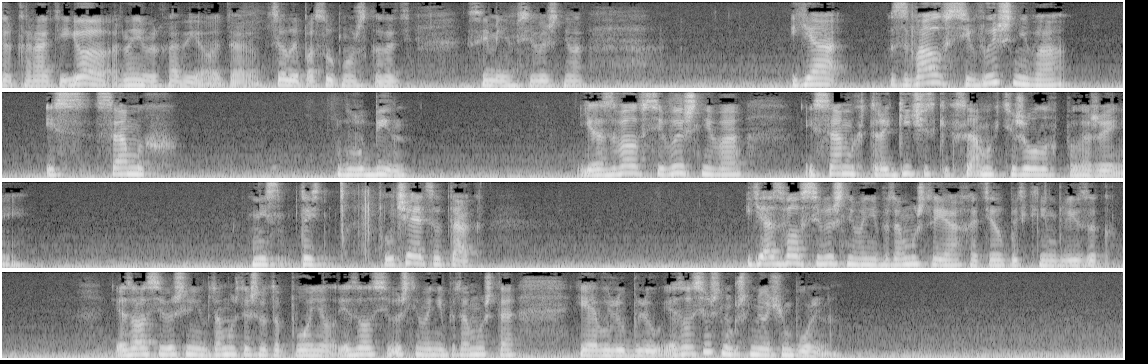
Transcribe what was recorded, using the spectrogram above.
Карати йо, анени бамирхави йо. Это целый посуд, можно сказать, с именем Всевышнего. Я звал Всевышнего из самых глубин. Я звал Всевышнего из самых трагических, самых тяжелых положений. Не, то есть, получается так. Я звал Всевышнего не потому, что я хотел быть к ним близок. Я звал Всевышнего не потому, что я что-то понял. Я звал Всевышнего не потому, что я его люблю. Я звал Всевышнего, потому что мне очень больно.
